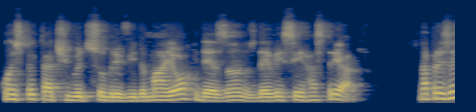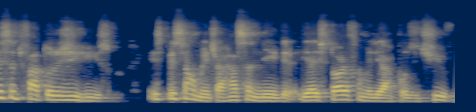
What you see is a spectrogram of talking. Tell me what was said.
com expectativa de sobrevida maior que 10 anos devem ser rastreados. Na presença de fatores de risco, especialmente a raça negra e a história familiar positiva,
